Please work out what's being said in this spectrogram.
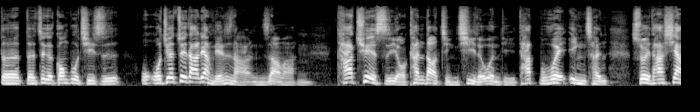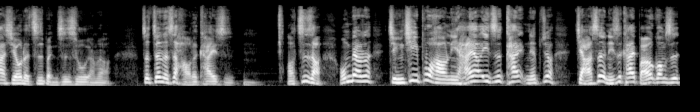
的的这个公布，其实我我觉得最大亮点是哪？你知道吗？嗯，他确实有看到景气的问题，他不会硬撑，所以他下修了资本支出，有没有？这真的是好的开始。嗯。哦，至少我们比方说，景气不好，你还要一直开，你就假设你是开百货公司，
